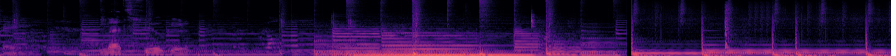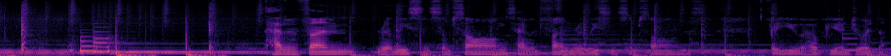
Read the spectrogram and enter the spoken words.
saying, Let's feel good. Having fun releasing some songs, having fun releasing some songs for you. I hope you enjoyed them.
